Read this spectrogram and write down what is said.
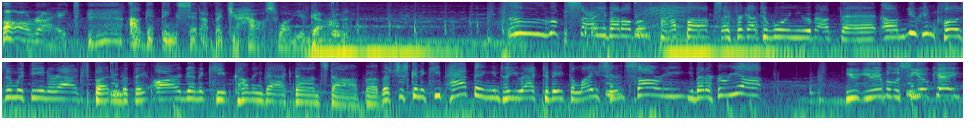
All right. I'll get things set up at your house while you're gone. Ooh, oops, sorry about all those pop-ups. I forgot to warn you about that. Um, you can close them with the interact button, but they are gonna keep coming back nonstop. Uh, that's just gonna keep happening until you activate the license. Sorry, you better hurry up. You you able to see okay?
